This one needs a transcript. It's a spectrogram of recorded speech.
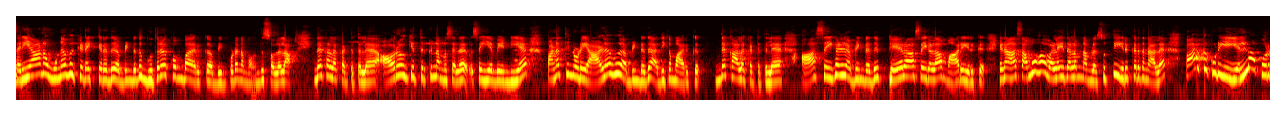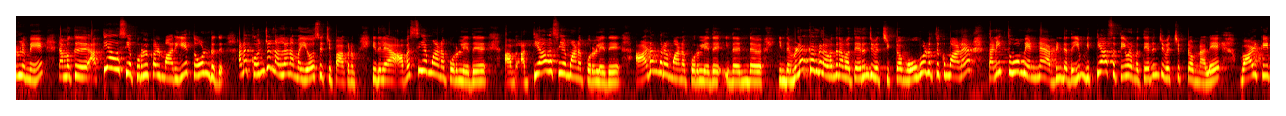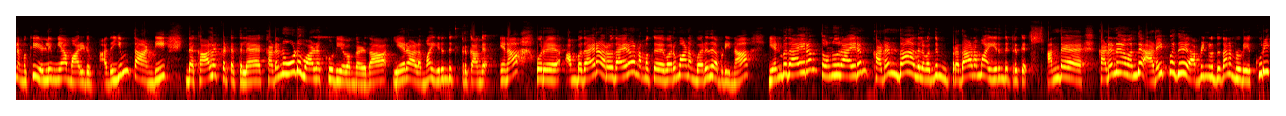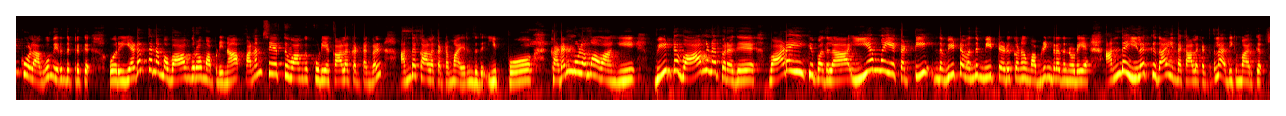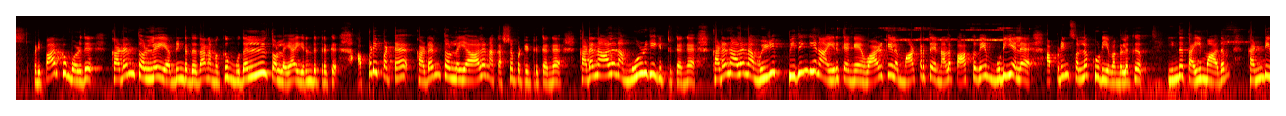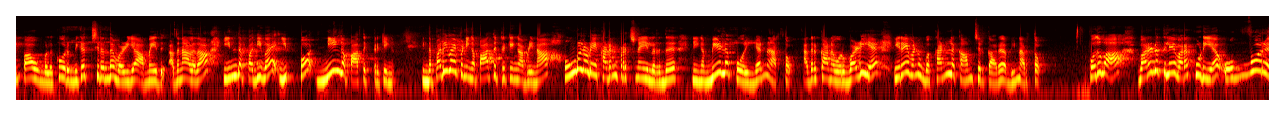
சரியான உணவு கிடைக்கிறது அப்படின்றது குதிரை கொம்பாக இருக்குது அப்படின்னு கூட நம்ம வந்து சொல்லலாம். இந்த காலகட்டத்தில் ஆரோக்கியத்திற்கு நம்ம செல செய்ய வேண்டிய பணத்தினுடைய அளவு அப்படின்றது அதிகமாக இருக்குது இந்த காலகட்டத்தில் ஆசைகள் அப்படின்றது பேராசைகளாக மாறி இருக்கு. ஏன்னா சமூக வலைதளம் நம்மளை சுற்றி இருக்கிறதுனால பார்க்கக்கூடிய எல்லா பொருளுமே நமக்கு அத்தியாவசிய பொருட்கள் மாதிரியே தோன்றுது. ஆனால் கொஞ்சம் நல்லா நம்ம யோசிச்சு பார்க்கணும். இதில் அவசியமான பொருள் எது? அத்தியாவசியமான பொருள் எது? ஆடம்பரமான பொருள் எது? இதை இந்த இந்த விளக்கங்களை வந்து நம்ம தெரிஞ்சு வச்சுக்கிட்டோம். ஒவ்வொருத்துக்குமான தனித்துவம் என்ன அப்படின்றதையும் வித்தியாசத்தையும் நம்ம தெரிஞ்சு வச்சுக்கிட்டோம்னாலே வாழ்க்கை நமக்கு எளிமையாக மாறிடும். அதையும் தாண்டி இந்த காலகட்டத்தில் கடனோடு வாழக்கூடியவங்கள் தான் ஏராளமாக இருந்துக்கிட்டு இருக்காங்க ஏன்னா ஒரு ஐம்பதாயிரம் அறுபதாயிரம் நமக்கு வருமானம் வருது அப்படின்னா எண்பதாயிரம் தொண்ணூறாயிரம் கடன் தான் அதில் வந்து பிரதானமாக இருந்துட்டுருக்கு. அந்த கடனை வந்து அடைப்பது அப்படிங்கிறது தான் நம்மளுடைய குறிக்கோளாகவும் இருந்துட்டுருக்கு. ஒரு இடத்த நம்ம வாங்குறோம் அப்படின்னா பணம் சேர்த்து வாங்கக்கூடிய காலகட்டங்கள் அந்த காலகட்டமாக இருந்தது. இப்போது கடன் மூலமாக வாங்கி வீட்டை வாங்கின பிறகு வாடகைக்கு பதிலாக இஎம்ஐயை கட்டி இந்த வீட்டை வந்து மீட்டெடுக்கணும் அப்படின்றதனுடைய அந்த இலக்கு தான் இந்த காலகட்டத்தில் அதிகமாக இருக்குது இப்படி பார்க்கும் பொழுது கடன் தொல்லை அப்படின்றது தான் நமக்கு முதல் தொல்லையாக இருந்துட்டுருக்கு. அப்படிப்பட்ட கடன் தொல்லையால் நான் கஷ்டப்பட்டுட்டு இருக்கேங்க கடனால் நான் மூழ்கிக்கிட்டு இருக்கேங்க கடனால் நான் விழி பிதுங்கி நான் இருக்கேங்க. என் வாழ்க்கையில் மாற்றத்தை என்னால் பார்க்கவே முடியலை அப்படின்னு சொல்லக்கூடியவங்களுக்கு இந்த தை மாதம் கண்டிப்பாக உங்களுக்கு ஒரு மிகச்சிறந்த வழியாக அமையுது. அதனால தான் இந்த பதிவை இப்போ நீங்கள் பார்த்துக்கிட்டு இருக்கீங்க இந்த பதிவை இப்போ நீங்கள் பார்த்துட்டு இருக்கீங்க அப்படின்னா உங்களுடைய கடன் பிரச்சனையிலிருந்து நீங்கள் மீள போறீங்கன்னு அர்த்தம். அதற்கான ஒரு வழியை இறைவன் உங்கள் கண்ணில் காமிச்சிருக்காரு அப்படின்னு அர்த்தம். பொதுவாக வருடத்திலே வரக்கூடிய ஒவ்வொரு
